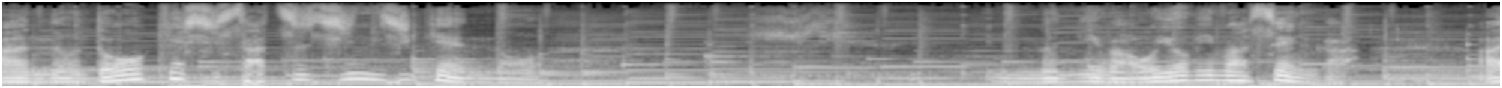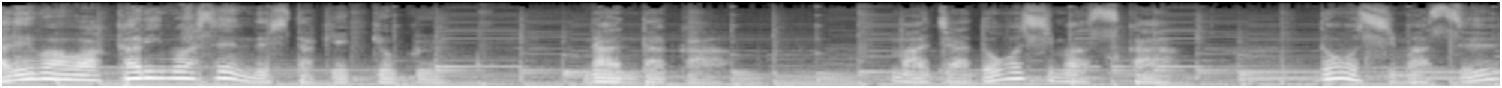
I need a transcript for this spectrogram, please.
あの道化師殺人事件のには及びませんがあれは分かりませんでした結局。なんだか。まあじゃあどうしますか。どうします？い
